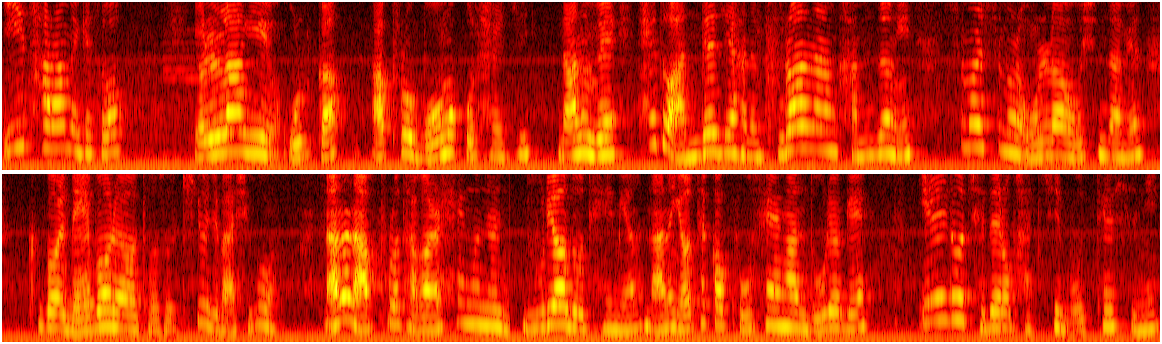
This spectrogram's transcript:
이 사람에게서 연락이 올까? 앞으로 뭐 먹고 살지? 나는 왜 해도 안 되지 하는 불안한 감정이 스멀스멀 올라오신다면 그걸 내버려 둬서 키우지 마시고 나는 앞으로 다가올 행운을 누려도 되며 나는 여태껏 고생한 노력에 1도 제대로 받지 못했으니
